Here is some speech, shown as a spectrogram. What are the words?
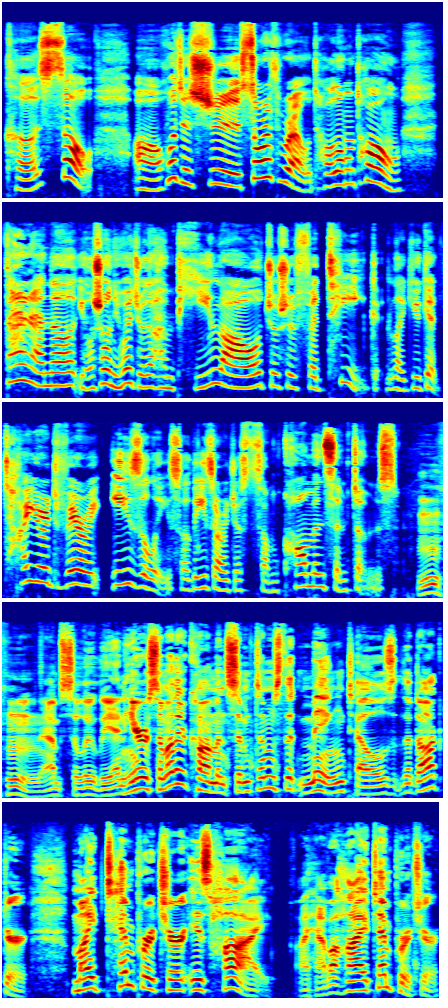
咳嗽，呃，或者是 sore throat 喉咙痛。当然呢，有时候你会觉得很疲劳，就是 fatigue，like you get tired very easily. So these are just some common symptoms. Mm-hmm, absolutely. And here are some other common symptoms that Ming tells the doctor. My temperature is high. I have a high temperature.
